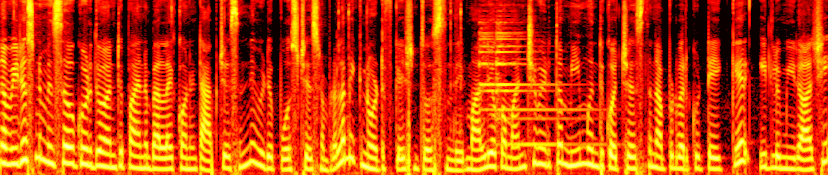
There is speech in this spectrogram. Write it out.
నా వీడియోస్ని మిస్ అవ్వకూడదు అంటే పైన బెల్ ఐకాన్ని ట్యాప్ చేసింది నేను వీడియో పోస్ట్ చేసినప్పుడల్లా మీకు నోటిఫికేషన్స్ వస్తుంది. మళ్ళీ ఒక మంచి వీడియోతో మీ ముందుకు వచ్చేస్తున్నప్పటి వరకు టేక్ కేర్ ఇట్లు మీ రాజీ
